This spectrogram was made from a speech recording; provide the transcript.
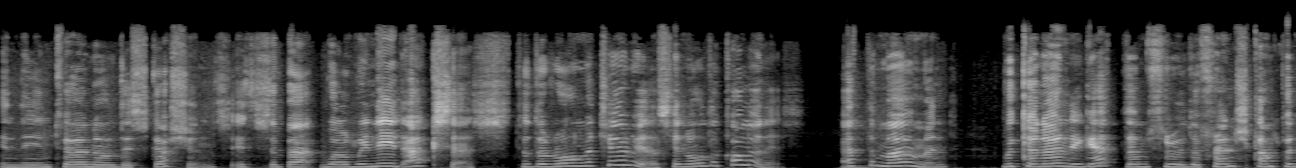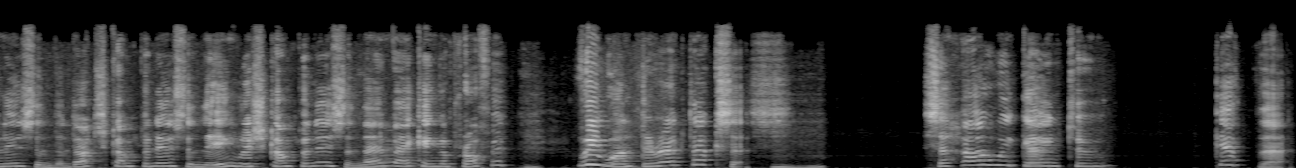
in the internal discussions, it's about, well, we need access to the raw materials in all the colonies. At the moment, we can only get them through the French companies and the Dutch companies and the English companies, and they're making a profit. Mm-hmm. We want direct access. Mm-hmm. So, how are we going to get that?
